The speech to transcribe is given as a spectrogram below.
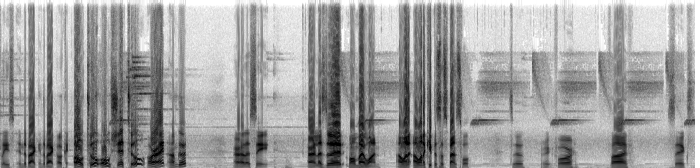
please, in the back, in the back. Okay. Oh, two. Oh shit, two. All right, I'm good. All right, let's see. All right, let's do it one by one. I want, I want to keep it suspenseful. Two, three, four, five, six,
